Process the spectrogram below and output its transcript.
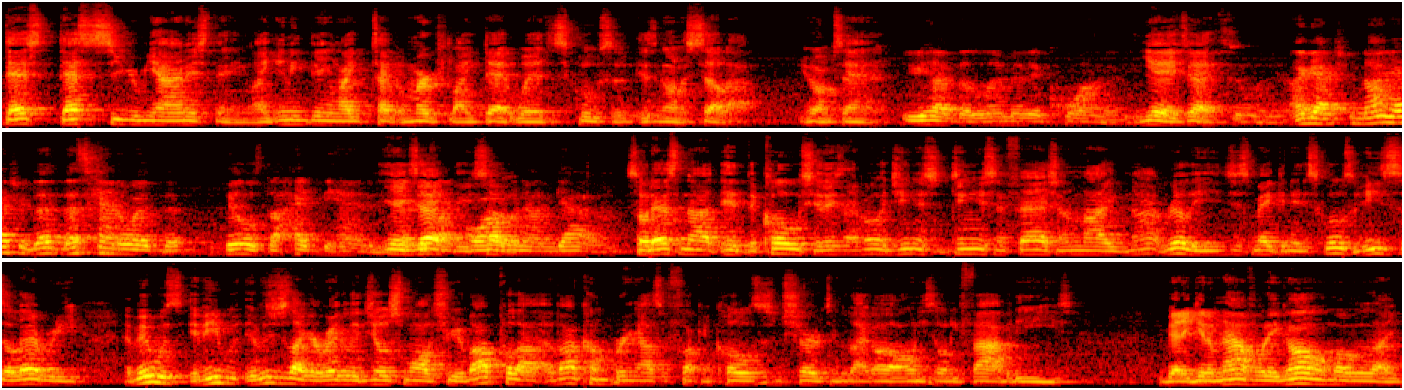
that's that's the secret behind this thing. Like anything like type of merch like that where it's exclusive is gonna sell out. You know what I'm saying? you have the limited quantity. Yeah, exactly. That's doing it. I got you. No, I got you. That, that's kind of what that builds the hype behind it. Yeah, It's like, exactly. oh, So- I went out and got them. So that's not hit the clothes shit. It's like, oh, genius, genius in fashion. I'm like, not really. He's just making it exclusive. He's a celebrity. If it was, if he, if it was just like a regular Joe Small Street, if I pull out, if I come bring out some fucking clothes and some shirts and be like, oh, only only five of these, you better get them now before they gone. I was like,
